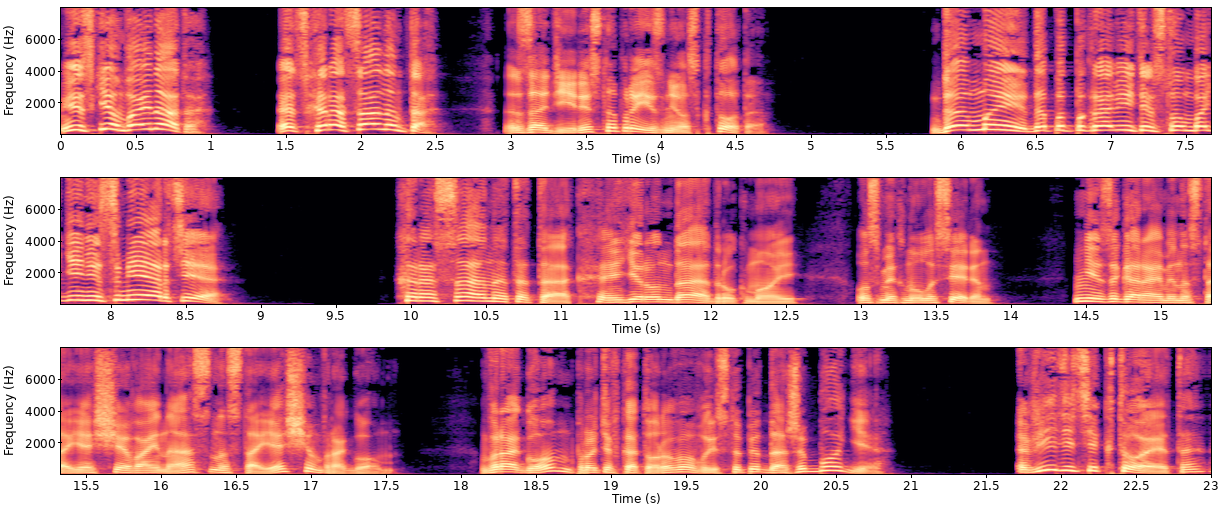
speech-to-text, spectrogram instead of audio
«И с кем война-то? Это с Харасаном-то?» Задиристо произнес кто-то. «Да мы, да под покровительством богини смерти!» «Харасан — это так, ерунда, друг мой», — усмехнулась Эрин. «Не за горами настоящая война с настоящим врагом. Врагом, против которого выступят даже боги. Видите, кто это?»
